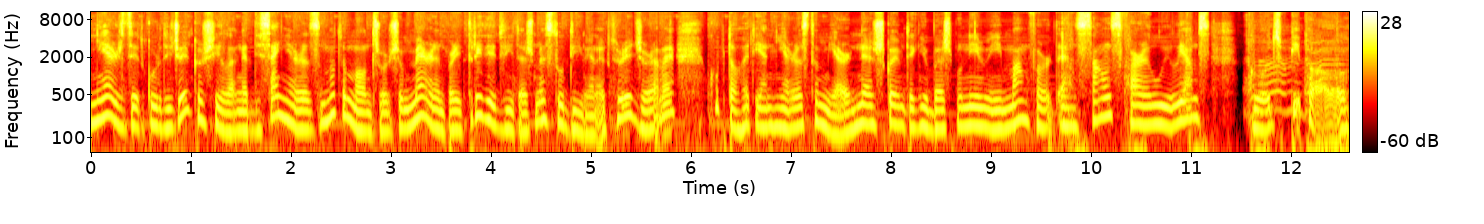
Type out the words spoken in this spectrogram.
njerëzit kur dëgjojnë këshilla nga disa njerëz më të mençur që merren prej 30 vitesh me studimin e këtyre gjërave, kuptohet janë njerëz të mirë. Ne shkojmë tek një bashkëpunim i Mumford and Sons, Pharrell Williams, Good People.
